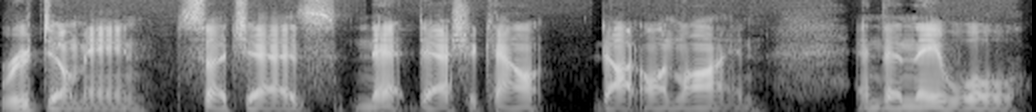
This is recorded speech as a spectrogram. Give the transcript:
root domain, such as net account.online, and then they will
